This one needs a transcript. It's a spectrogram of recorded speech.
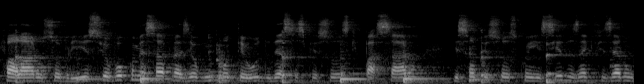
falaram sobre isso. Eu vou começar a trazer algum conteúdo dessas pessoas que passaram e são pessoas conhecidas, né, que fizeram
